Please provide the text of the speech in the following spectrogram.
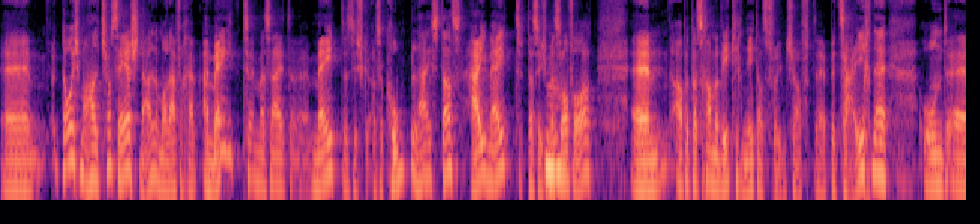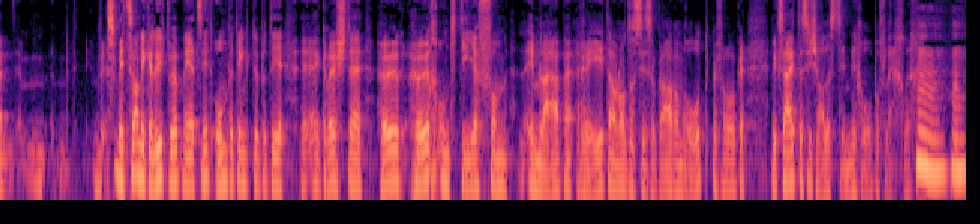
Äh, da ist man halt schon sehr schnell einmal einfach ein, ein Mate. Man sagt, äh, Mate, das ist, also Kumpel heißt das. Hi Mate, das ist man mhm. sofort. Ähm, aber das kann man wirklich nicht als Freundschaft äh, bezeichnen. Und äh, mit solchen Leuten würde man jetzt nicht unbedingt über die äh, grössten Höch und Tief vom, im Leben reden oder sie sogar um Rot befragen. Wie gesagt, das ist alles ziemlich oberflächlich. Hm, hm.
